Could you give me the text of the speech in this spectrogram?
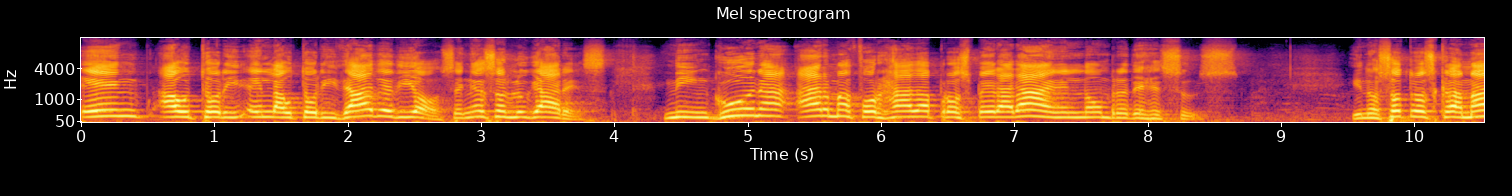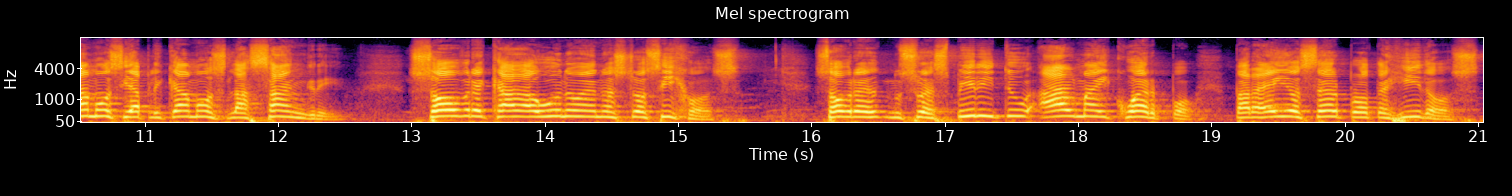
en, en la autoridad de Dios, en esos lugares, ninguna arma forjada prosperará en el nombre de Jesús. Y nosotros clamamos y aplicamos la sangre sobre cada uno de nuestros hijos, sobre su espíritu, alma y cuerpo, para ellos ser protegidos,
